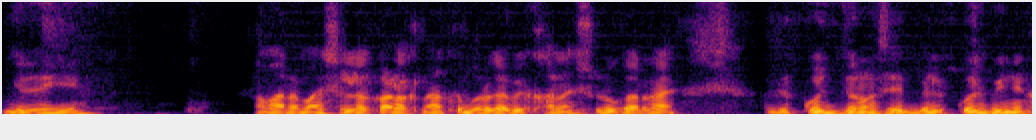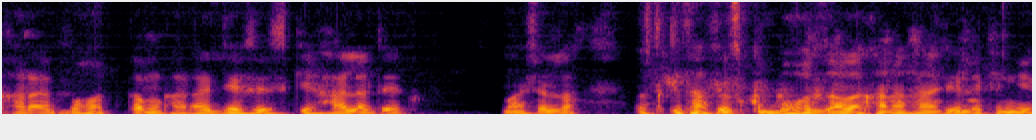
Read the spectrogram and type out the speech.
ये देखिए। हमारा माशाल्लाह कड़कनाथ का मुर्गा भी खाना शुरू कर रहा है। अभी कुछ दिनों से बिल्कुल भी नहीं खा रहा है, बहुत कम खा रहा है, जैसे इसकी हालत है, माशाल्लाह। उसके हिसाब से उसको बहुत ज़्यादा खाना खाना चाहिए, लेकिन ये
